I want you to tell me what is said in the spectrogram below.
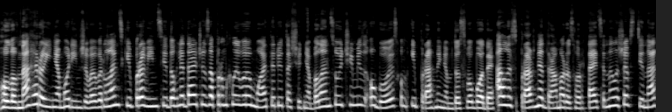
Головна героїня Морін живе в ірландській провінції, доглядаючи за примхливою матір'ю та щодня балансуючи між обов'язком і прагненням до свободи. Але справжня драма розгортається не лише в стінах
